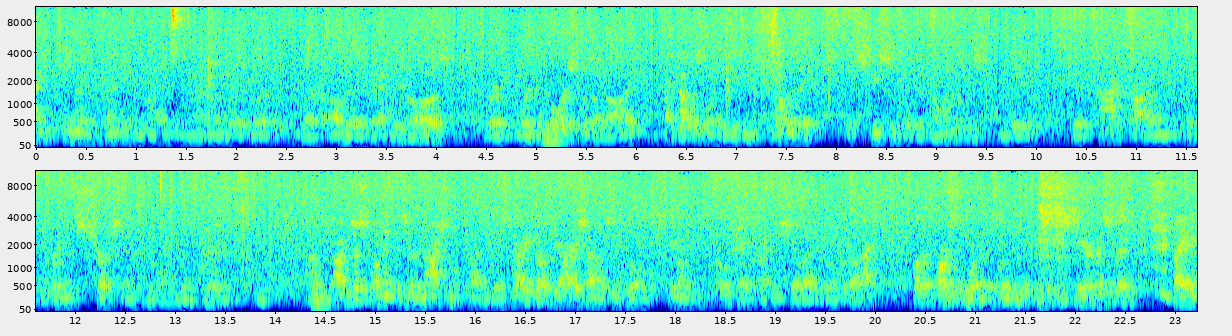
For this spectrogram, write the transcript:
19 out of 20 of the marriages in Ireland were, were, were under the British laws, where, where divorce was allowed. In fact, that was one of the reasons, one of the excuses of the Normans made to attack Ireland because to bring its church into line with Britain. And I'm just wondering, is there a national candidacy? I thought the Irish attitude go, you know, okay, fine, chill out, don't relax. Other parts of the world, they take it seriously, fighting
